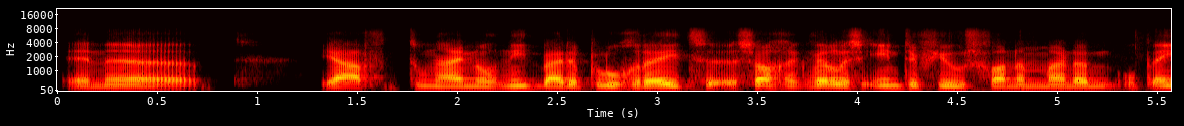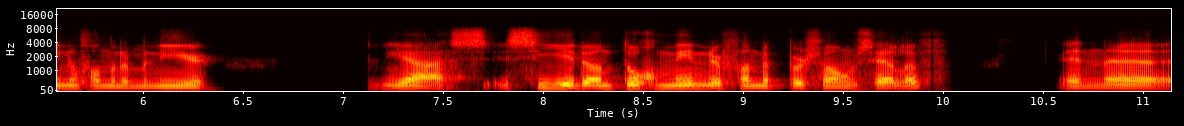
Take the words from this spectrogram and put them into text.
En ja, toen hij nog niet bij de ploeg reed, zag ik wel eens interviews van hem. Maar dan op een of andere manier, ja, zie je dan toch minder van de persoon zelf. En uh,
